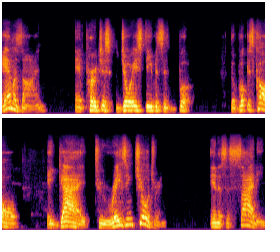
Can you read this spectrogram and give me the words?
Amazon and purchase Joy Stevenson's book. The book is called A Guide to Raising Children in a Society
